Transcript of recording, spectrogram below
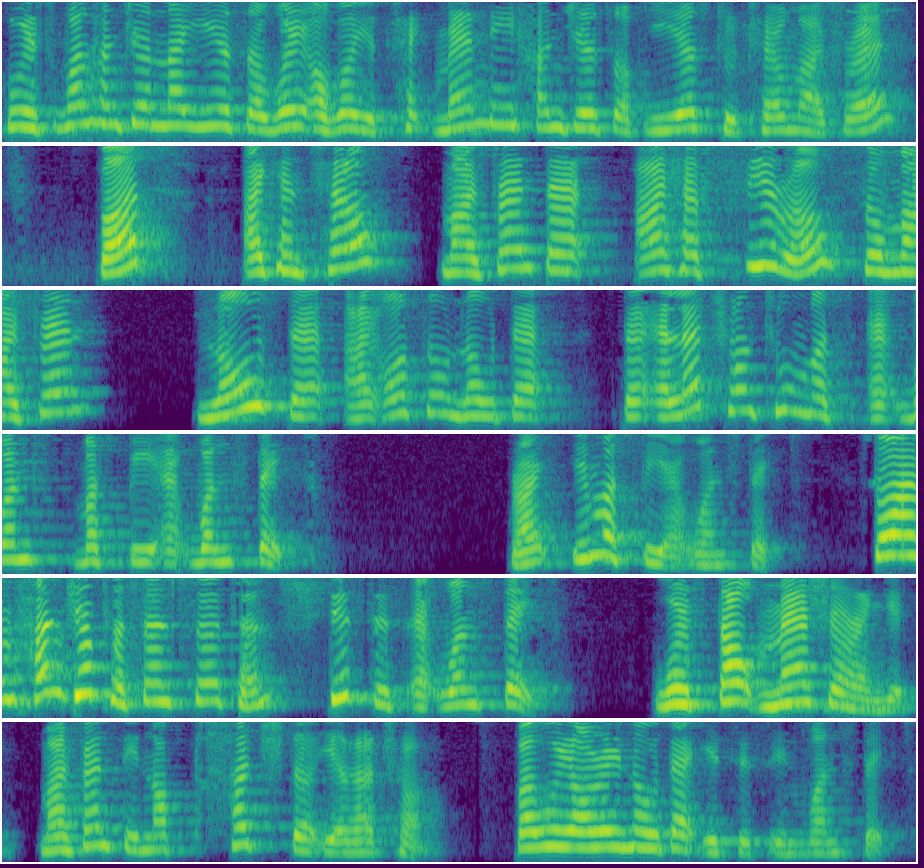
who is 109 years away, although it take many hundreds of years to tell my friend, but I can tell my friend that I have zero, so my friend knows that I also know that the electron two must at once must be at one state, right? It must be at one state. So I'm 100% certain this is at one state without measuring it. My friend did not touch the electron. But we already know that it is in one state.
